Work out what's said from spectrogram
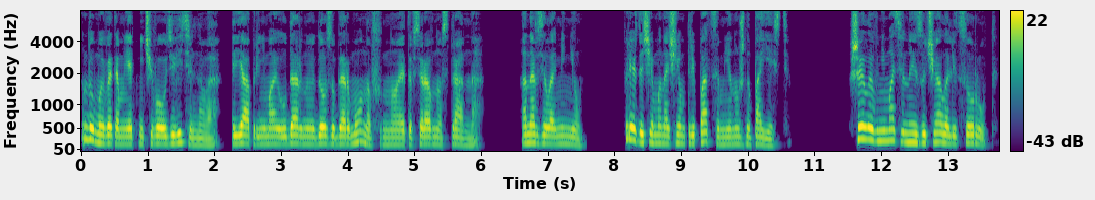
«Думаю, в этом нет ничего удивительного. Я принимаю ударную дозу гормонов, но это все равно странно». Она взяла меню. «Прежде чем мы начнем трепаться, мне нужно поесть». Шейла внимательно изучала лицо Рут.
